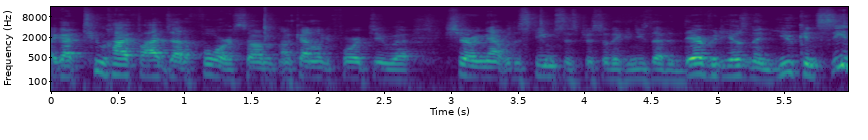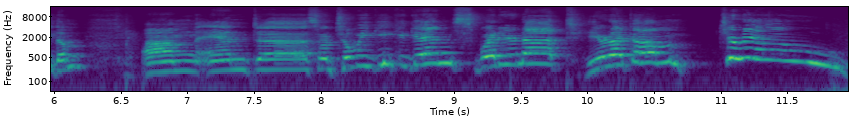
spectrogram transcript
I got two high fives out of four. So I'm, I'm kind of looking forward to uh, sharing that with the Steam sisters so they can use that in their videos, and then you can see them. Um, and uh, so until we geek again, sweaty or not, here I come. Cheerio!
